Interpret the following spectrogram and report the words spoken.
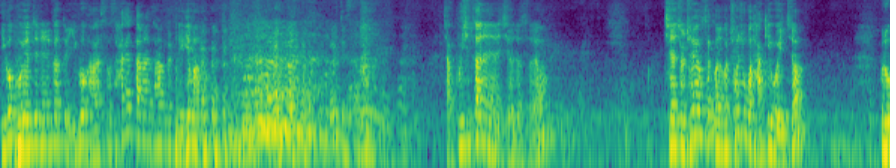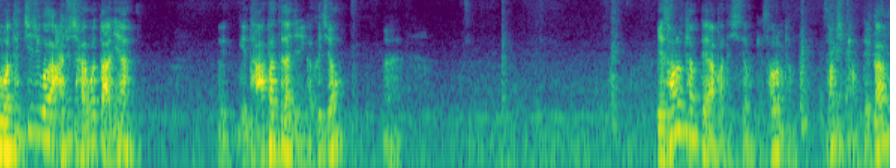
이거 보여드리니까 또 이거 가서 사겠다는 사람들 되게 많아. 그렇게 싸. 자, 94년에 지어졌어요. 지하철 초역세권이고 초중고 다 끼고 있죠. 그리고 뭐 택지지구가 아주 작은 것도 아니야. 이게 다 아파트 단지니까, 그죠? 네. 얘 30평대 아파트 시세 볼게요. 30평대. 30평대가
